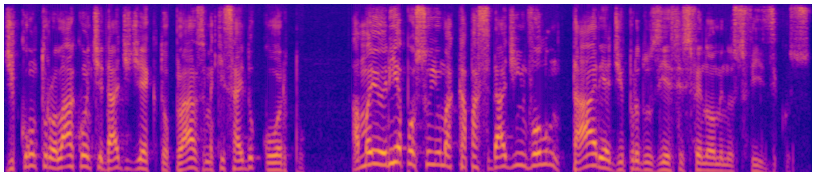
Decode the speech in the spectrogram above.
de controlar a quantidade de ectoplasma que sai do corpo. A maioria possui uma capacidade involuntária de produzir esses fenômenos físicos.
